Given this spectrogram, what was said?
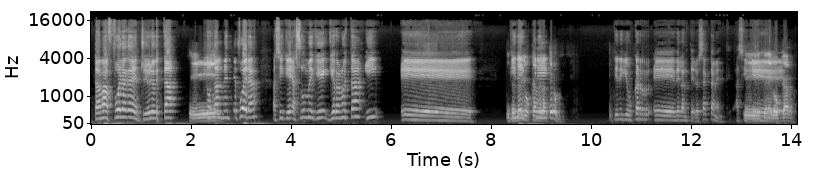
Está más fuera que adentro. Yo creo que está sí. totalmente fuera. Así que asume que Guerra no está y. Eh, y tiene que buscar que, delantero. Tiene que buscar eh, delantero, exactamente. Así sí, que. Tiene que buscar.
